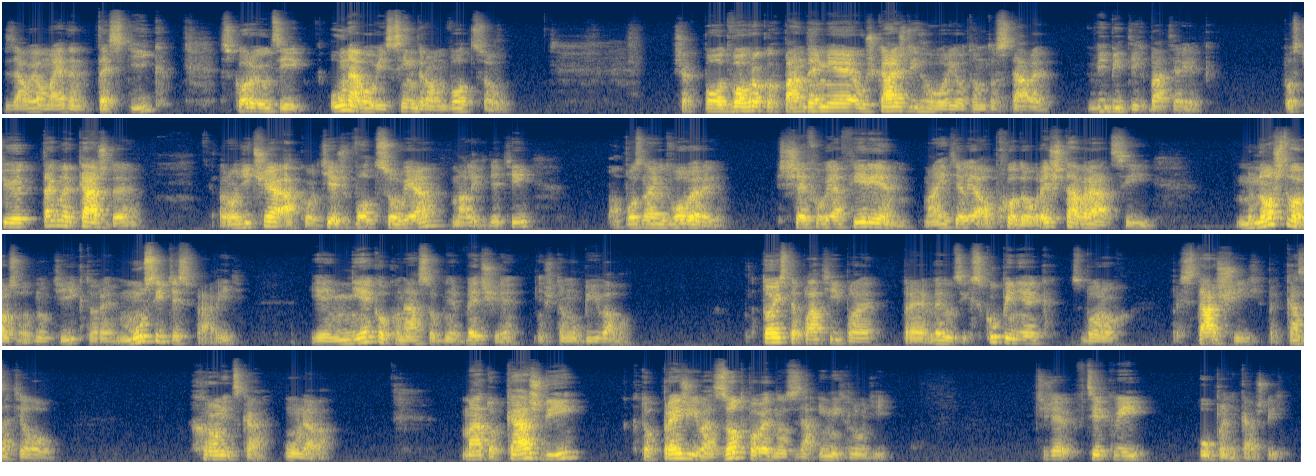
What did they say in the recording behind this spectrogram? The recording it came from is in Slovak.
zaujal ma jeden testík, skorujúci únavový syndrom vodcov. Však po dvoch rokoch pandémie už každý hovorí o tomto stave vybitých batériek. Postihuje takmer každé. Rodičia, ako tiež vodcovia malých detí, ho poznajú dôvery. Šéfovia firiem, majiteľia obchodov, reštaurácií, množstvo rozhodnutí, ktoré musíte spraviť, je niekoľkonásobne väčšie, než tomu bývalo. To isté platí pre, pre vedúcich skupiniek, zboroch, pre starších, pre kazateľov. Chronická únava. Má to každý, kto prežíva zodpovednosť za iných ľudí. Čiže v cirkvi úplne každý.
